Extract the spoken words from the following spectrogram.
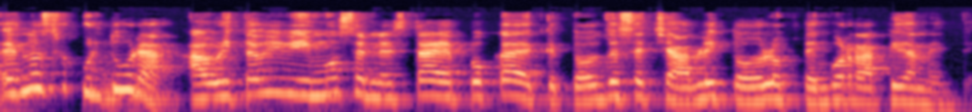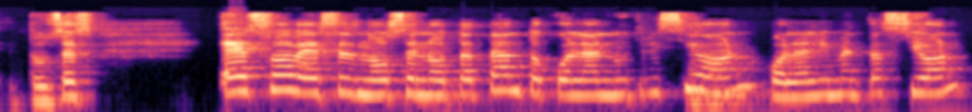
es nuestra cultura. Ahorita vivimos en esta época de que todo es desechable y todo lo obtengo rápidamente. Entonces, eso a veces no se nota tanto con la nutrición, con la alimentación,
